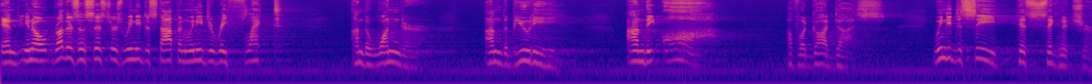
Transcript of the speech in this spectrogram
And, you know, brothers and sisters, we need to stop and we need to reflect on the wonder, on the beauty, on the awe of what God does. We need to see His signature.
